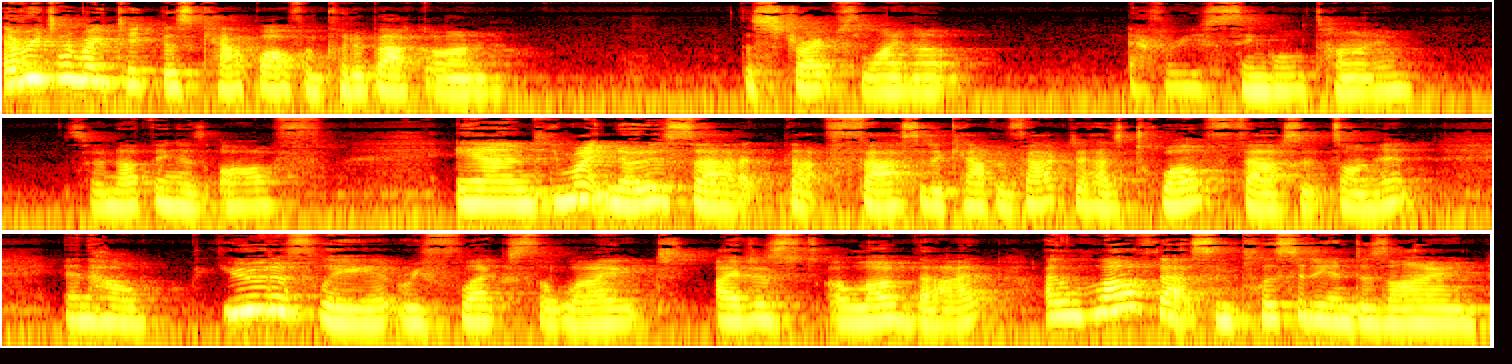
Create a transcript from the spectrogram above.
every time I take this cap off and put it back on, the stripes line up every single time so nothing is off. And you might notice that that faceted cap, in fact, it has 12 facets on it and how beautifully it reflects the light. I just, I love that. I love that simplicity in design,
